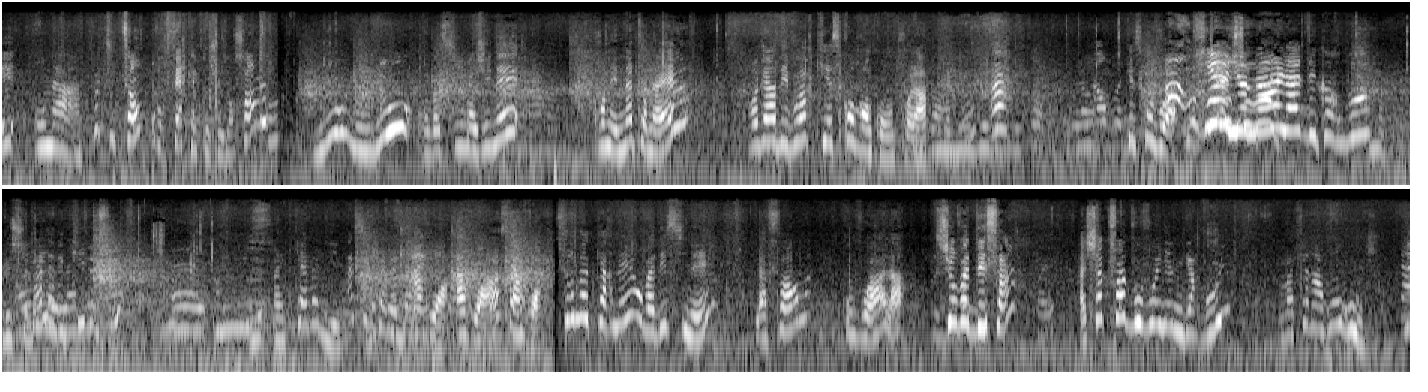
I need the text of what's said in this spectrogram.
Et on a un petit temps pour faire quelque chose ensemble. Nous, nous, nous, on va s'imaginer qu'on est Nathanaël. Regardez voir qui est-ce qu'on rencontre là. Qu'est-ce qu'on voit Il y en a là des corbeaux. Le cheval avec qui dessus Le- Un cavalier. Un roi. Un roi, hein, c'est un roi. Sur notre carnet, on va dessiner la forme qu'on voit là. Sur votre dessin, à chaque fois que vous voyez une gargouille, on va faire un rond rouge. Bien,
